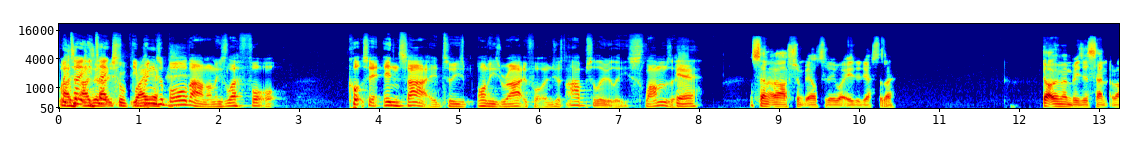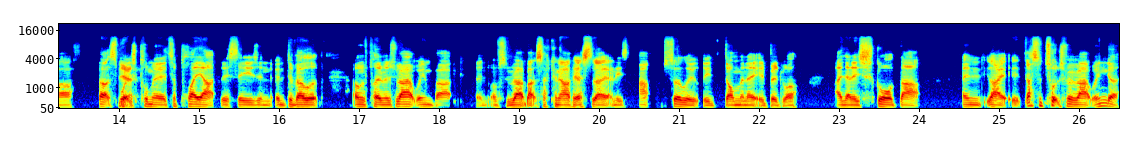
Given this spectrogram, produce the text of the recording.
Well, as, he, ta- as he, an takes, actual he brings player. a ball down on his left foot, cuts it inside, so he's on his right foot, and just absolutely slams it. yeah, Centre half shouldn't be able to do what he did yesterday. Got to remember he's a centre half. That's what Yeah. he's come here to play at this season and develop. And we've played him as right wing back and obviously right back second half yesterday, and he's absolutely dominated Bidwell. And then he's scored that, and like that's a touch for a right winger,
